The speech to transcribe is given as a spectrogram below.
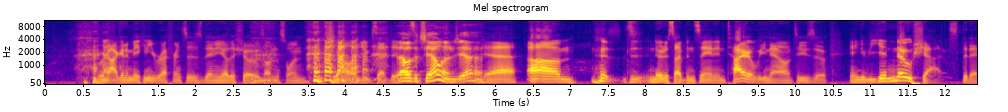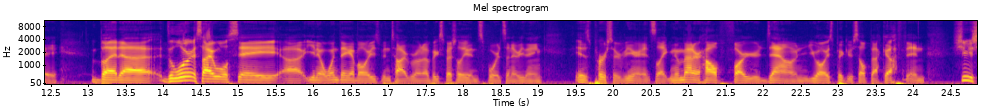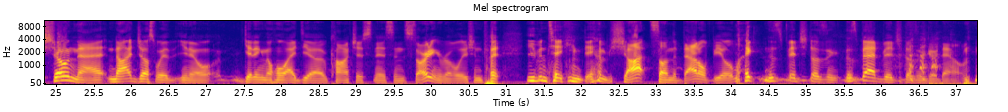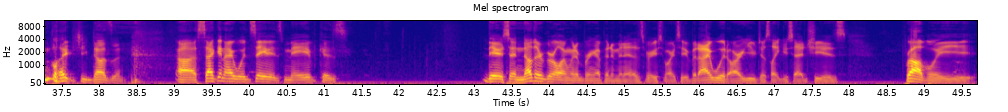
We're not going to make any references to any other shows on this one. challenge accepted. That was a challenge, yeah. Yeah. Um, notice I've been saying entirely now too, so ain't gonna be getting no shots today. But uh, Dolores, I will say, uh, you know, one thing I've always been taught growing up, especially in sports and everything, is perseverance. Like, no matter how far you're down, you always pick yourself back up. And she's shown that not just with, you know, getting the whole idea of consciousness and starting a revolution, but even taking damn shots on the battlefield. Like, this bitch doesn't, this bad bitch doesn't go down. like, she doesn't. Uh, second, I would say is Maeve because there's another girl I'm going to bring up in a minute that's very smart too, but I would argue, just like you said, she is probably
